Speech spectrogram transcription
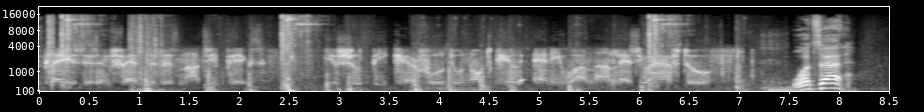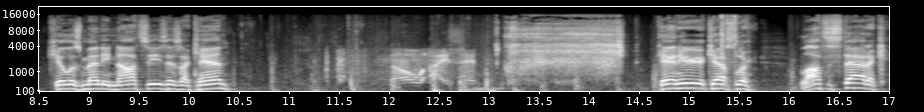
place is infested with Nazi pigs. You should be careful. Do not kill anyone unless you have to. What's that? Kill as many Nazis as I can? No, I said Can't hear you, Kessler. Lots of static.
